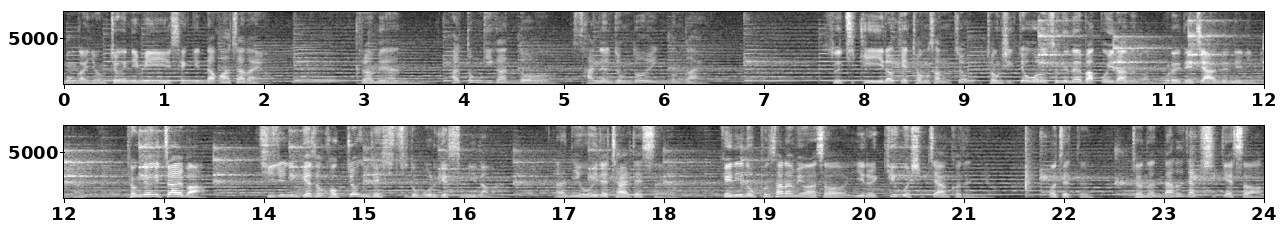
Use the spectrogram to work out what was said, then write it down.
뭔가 영적인 힘이 생긴다고 하잖아요. 그러면 활동 기간도 4년 정도인 건가요? 솔직히 이렇게 정상적 정식적으로 승인을 받고 일하는 건 오래되지 않은 일입니다. 경력이 짧아 지주님께서 걱정이 되실지도 모르겠습니다만 아니 오히려 잘 됐어요. 괜히 높은 사람이 와서 일을 키우고 싶지 않거든요. 어쨌든 저는 나르작 씨께서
